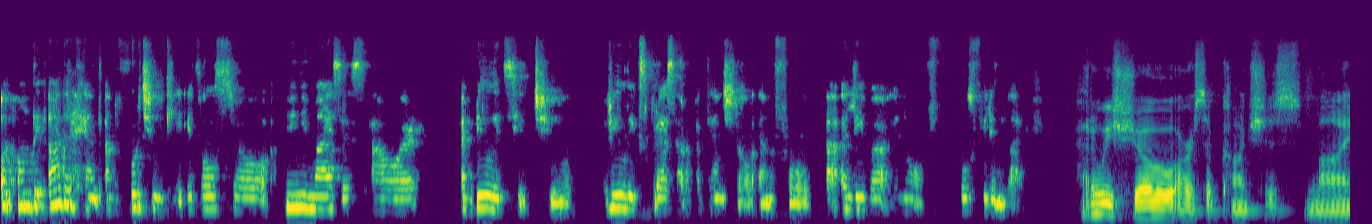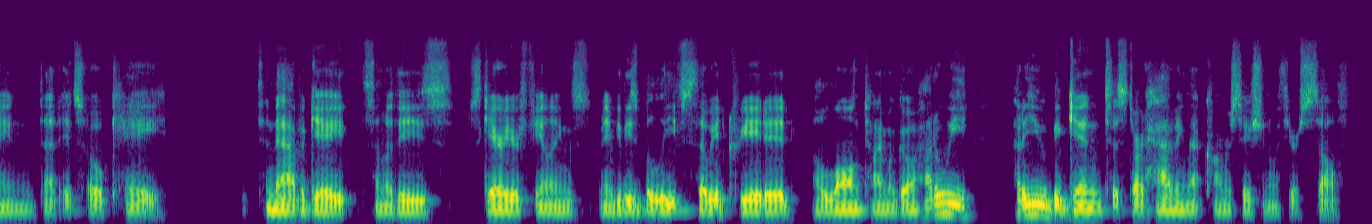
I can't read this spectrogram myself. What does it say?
But on the other hand, unfortunately, it also minimizes our ability to really express our potential and full, uh, live a you know fulfilling life. How do we show our subconscious mind that it's okay to navigate some of these scarier feelings, maybe these beliefs that we had created a long time ago? How do we how do you begin to start having that conversation with yourself?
